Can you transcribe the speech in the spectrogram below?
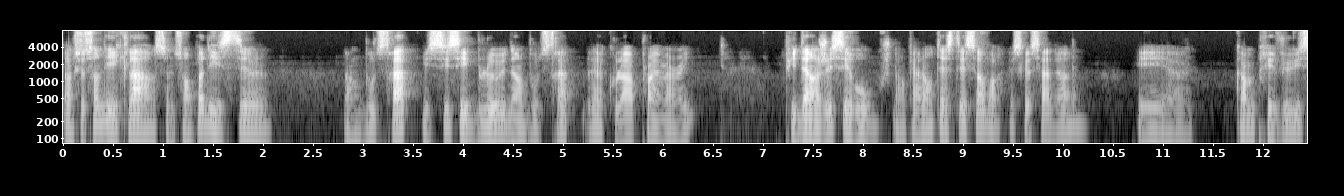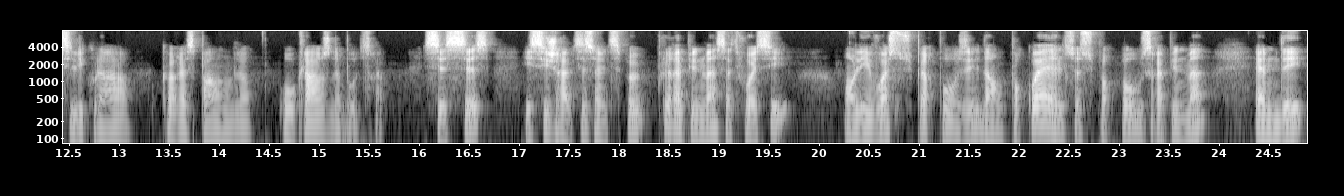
Donc, ce sont des classes, ce ne sont pas des styles. Donc, Bootstrap, ici, c'est bleu dans Bootstrap, la couleur primary. Puis, danger, c'est rouge. Donc, allons tester ça, voir ce que ça donne. Et euh, comme prévu, ici, les couleurs correspondent aux classes de Bootstrap. 6, 6. Ici, je rapetisse un petit peu. Plus rapidement, cette fois-ci, on les voit superposées. Donc, pourquoi elles se superposent rapidement? MD,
